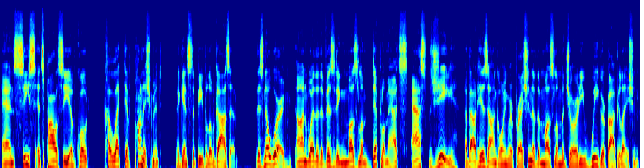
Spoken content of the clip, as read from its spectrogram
and cease its policy of, quote, collective punishment against the people of Gaza. There's no word on whether the visiting Muslim diplomats asked Xi about his ongoing repression of the Muslim majority Uyghur population.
